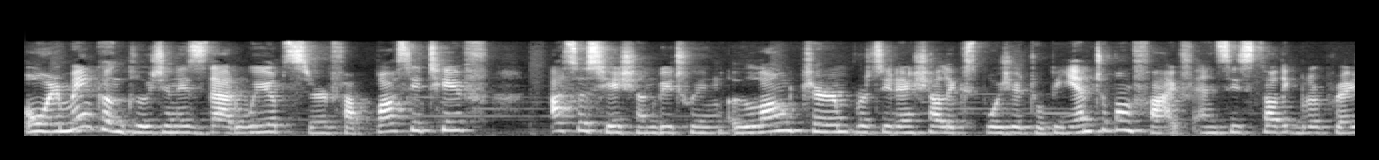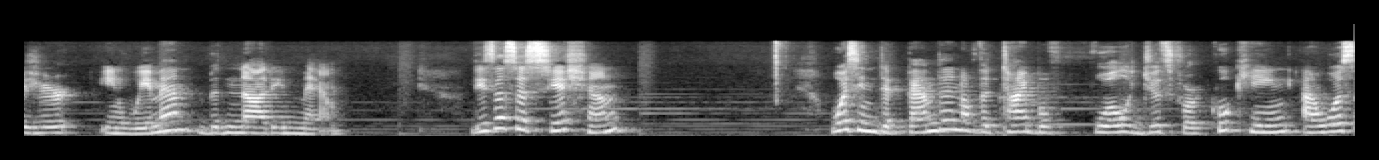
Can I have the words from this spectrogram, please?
Our main conclusion is that we observe a positive association between long-term residential exposure to PM2.5 and systolic blood pressure in women, but not in men. This association was independent of the type of fuel used for cooking and was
